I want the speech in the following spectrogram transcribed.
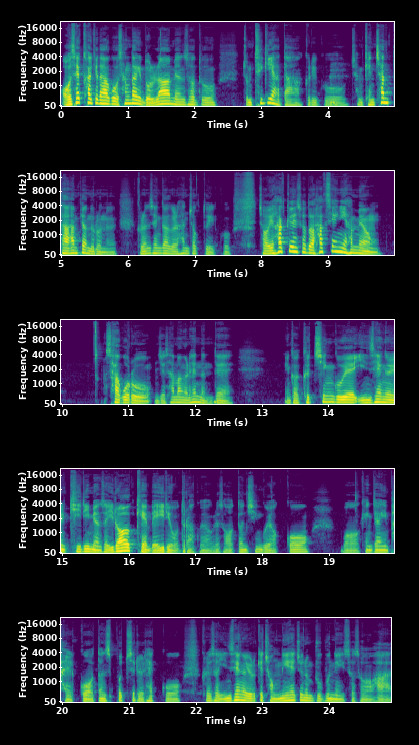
어색하기도 하고 상당히 놀라우면서도 좀 특이하다. 그리고 참 괜찮다 한편으로는 그런 생각을 한 적도 있고 저희 학교에서도 학생이 한 명 사고로 이제 사망을 했는데 그러니까 그 친구의 인생을 기리면서 이렇게 메일이 오더라고요. 그래서 어떤 친구였고 뭐 굉장히 밝고 어떤 스포츠를 했고 그래서 인생을 이렇게 정리해 주는 부분에 있어서 아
